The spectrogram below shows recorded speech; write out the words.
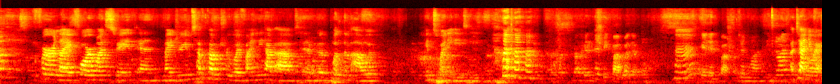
for like four months straight and my dreams have come true. I finally have abs and I'm gonna put them out in 2018. Shape pa pala po. hmm? Kailan pa? January. January.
